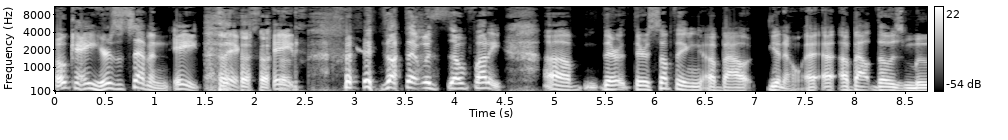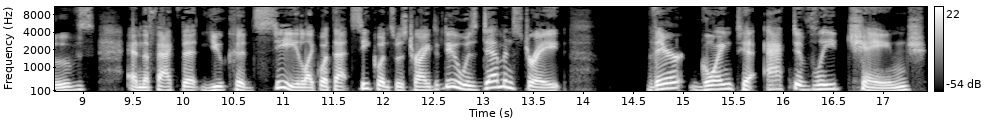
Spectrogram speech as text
okay, here's a seven, eight, six, eight. I thought that was so funny. Um, there, there's something about you know a, about those moves and the fact that you could see like what that sequence was trying to do was demonstrate they're going to actively change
